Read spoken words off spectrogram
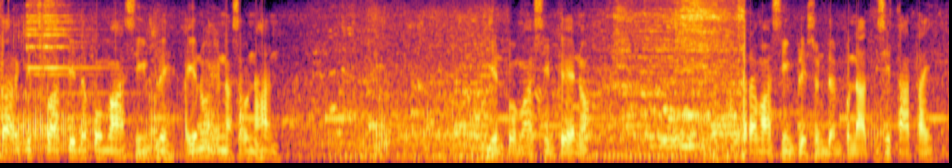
Target spotted na po mga simple. Ayun o yung nasa unahan. Yun po mga simple no? Tara mga simple sundan po natin si tatay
